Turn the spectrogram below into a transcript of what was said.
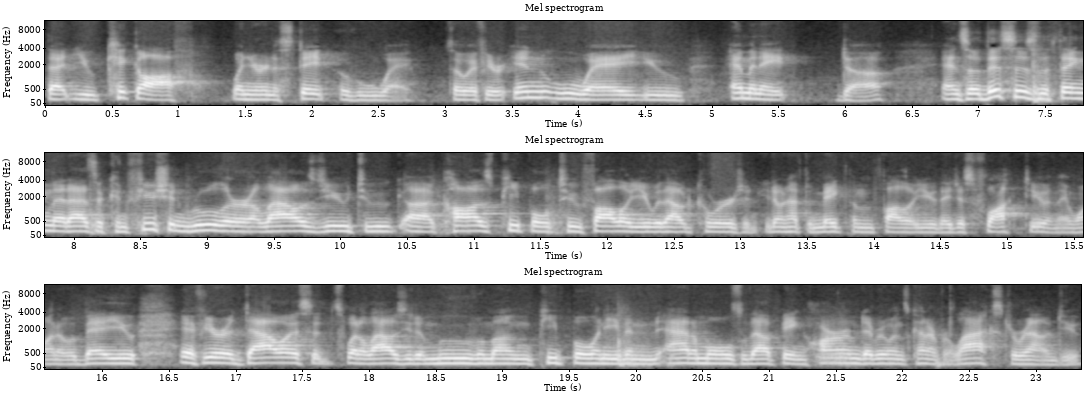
that you kick off when you're in a state of wu wei. So if you're in wu wei, you emanate duh. And so this is the thing that as a Confucian ruler allows you to uh, cause people to follow you without coercion. You don't have to make them follow you. They just flock to you and they want to obey you. If you're a Taoist, it's what allows you to move among people and even animals without being harmed. Everyone's kind of relaxed around you.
